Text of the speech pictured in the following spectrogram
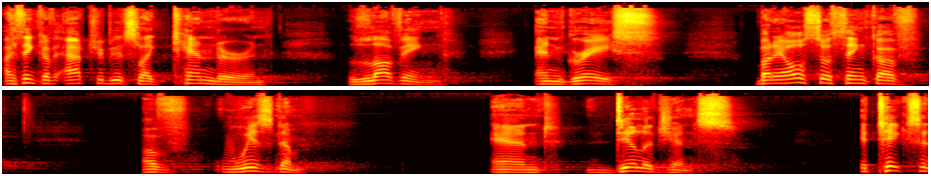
I think of attributes like tender and loving and grace. But I also think of, of wisdom and diligence. It takes a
